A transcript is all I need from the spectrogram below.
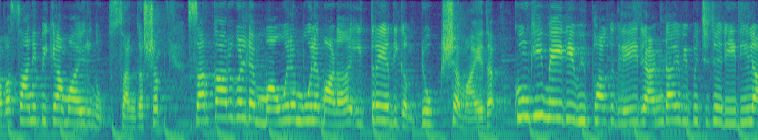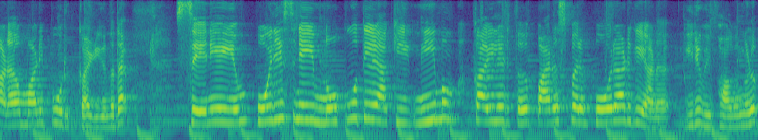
അവസാനിപ്പിക്കാമായിരുന്നു സംഘർഷം. സർക്കാരുകളുടെ മൗനം മൂലമാണ് ഇത്രയധികം രൂക്ഷമായത്. കുങ്കി മേരി വിഭാഗത്തിലെ രണ്ടായി വിഭജിച്ച രീതിയിലാണ് മണിപ്പൂർ കഴിയുന്നത്. സേനയെയും പോലീസിനെയും നോക്കൂത്തിയാക്കി നിയമം കയ്യിലെടുത്ത് പരസ്പരം പോരാടുകയാണ് ഇരു വിഭാഗങ്ങളും.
